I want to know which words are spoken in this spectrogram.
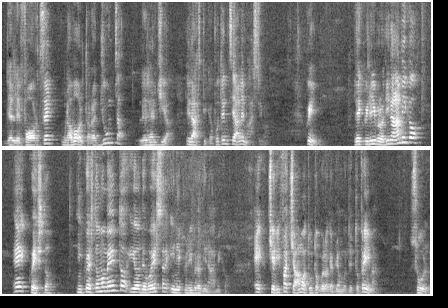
delle forze una volta raggiunta l'energia elastica potenziale massima. Quindi l'equilibrio dinamico è questo. In questo momento io devo essere in equilibrio dinamico e ci rifacciamo a tutto quello che abbiamo detto prima sul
